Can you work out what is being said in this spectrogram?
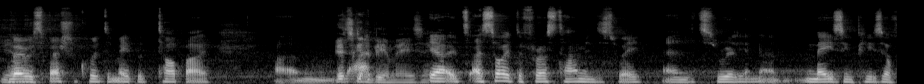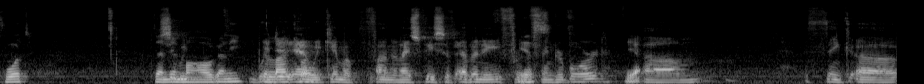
Yeah. very special quilted maple top. I It's going to be amazing. yeah, it's I saw it the first time in this way, and it's really an amazing piece of wood. Then So the we- mahogany, We the did, and we came up found a nice piece of ebony for Yes. the fingerboard. yeah, Um, I think, uh,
